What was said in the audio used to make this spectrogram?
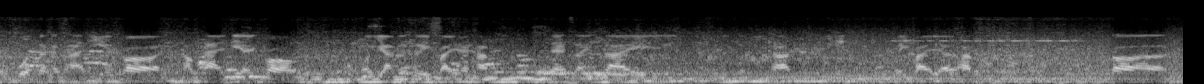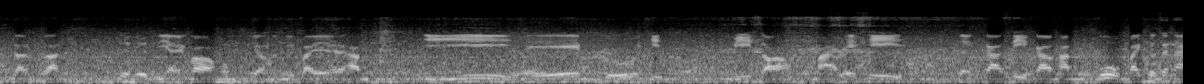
อุบลราชธานีก็หนองคายเนี่ยก็ผมก็ยังไม่เคยไปนะครับ แต่ใส่ใจครับเคยไปแล้วครับ ก็จังหวัดอื่นๆเนี่ยก็คงยังไม่เคยไปนะครับ E A M U จิตมีสองหมายเลขที่ หนึ่งเก้าสี่เก้าครับกู้ไปโฆษณา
